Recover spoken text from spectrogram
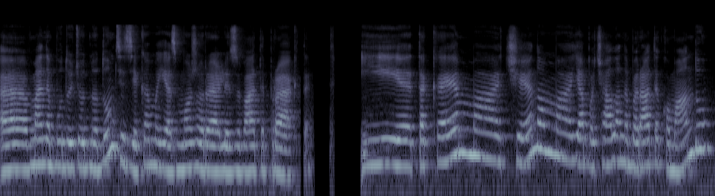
е, в мене будуть однодумці, з якими я зможу реалізувати проекти. І таким е, чином е, я почала набирати команду.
